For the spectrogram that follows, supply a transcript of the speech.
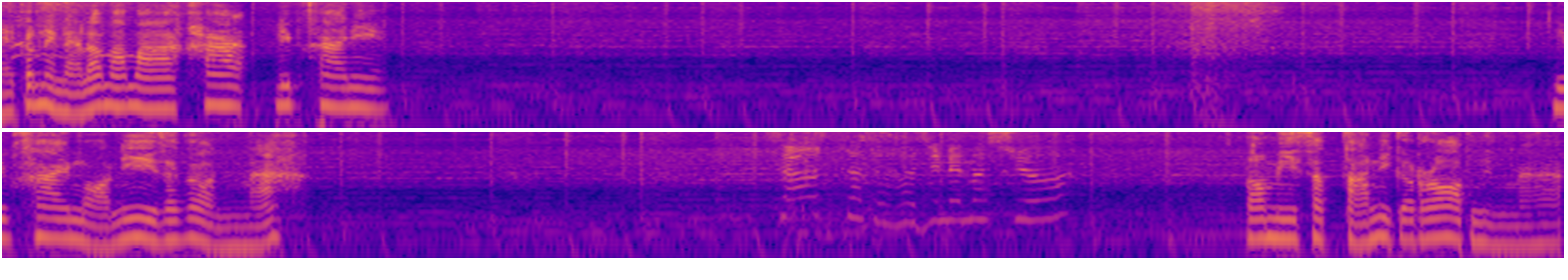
นๆก็ไหนๆแล้วมามาค่ารีบค่านี่รีบค่ายหมอนี่ซะก่อนนะ เรามีสตันอีกรอบหนึ่งนะฮะ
